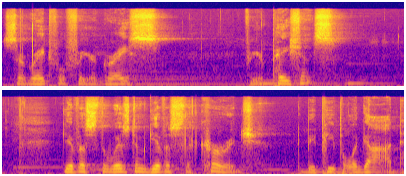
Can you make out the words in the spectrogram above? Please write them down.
so grateful for your grace, for your patience. Give us the wisdom, give us the courage to be people of God.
